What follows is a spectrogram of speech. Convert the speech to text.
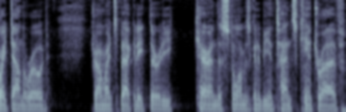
right down the road. John writes back at 8:30. Karen, this storm is going to be intense. Can't drive.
